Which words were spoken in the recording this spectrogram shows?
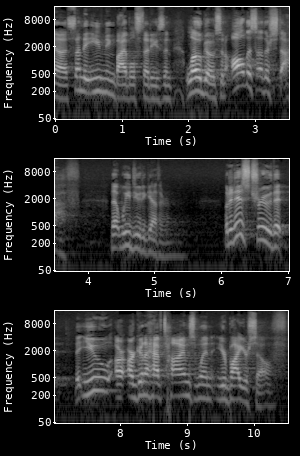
uh, Sunday evening Bible studies and logos and all this other stuff that we do together. But it is true that, that you are, are going to have times when you're by yourself.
